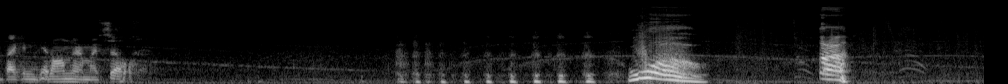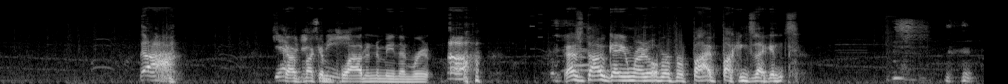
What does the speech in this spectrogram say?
If I can get on there myself. Whoa! Ah! Ah! Yeah, Got fucking plowed into me and then we're. Ah! Gotta stop getting run over for five fucking seconds.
